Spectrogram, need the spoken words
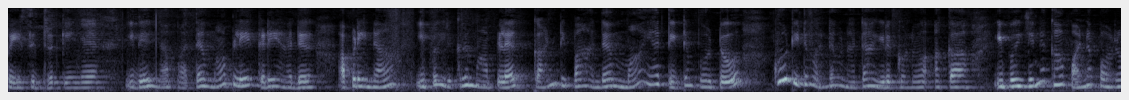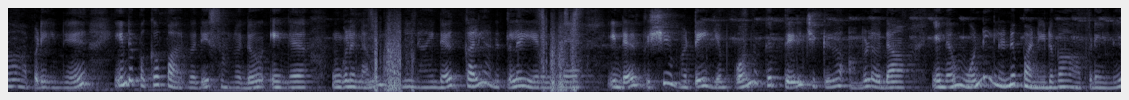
பேசிட்டு இருக்கீங்க? இது நான் பார்த்த மாப்பிள்ளையே கிடையாது. அப்படின்னா இப்போ இருக்கிற மாப்பிள்ளை கண்டிப்பாக அந்த மாயா திட்டம் போட்டு கூட்டிகிட்டு வந்தவனா தான் இருக்கணும். அக்கா இப்போ என்னக்கா பண்ண போகிறோம் அப்படின்னு இந்த பக்கம் பார்வதி சொன்னதும் எங்க உங்களை நம்பி நான் இந்த கல்யாணத்தில் இறங்கினேன் இந்த விஷயம் மட்டும் என் பொண்ணு பொண்ணுக்கு தெரிஞ்சுக்கு அவ்வளோதான் என்ன ஒன்றும் இல்லைன்னு பண்ணிடுவா அப்படின்னு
